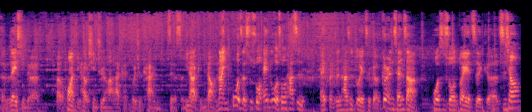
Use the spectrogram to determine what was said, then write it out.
呃类型的呃话题他有兴趣的话，他可能会去看这个 Selina 的频道。那或者是说，哎，如果说他是，哎，本身他是对这个个人成长，或是说对这个直销、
